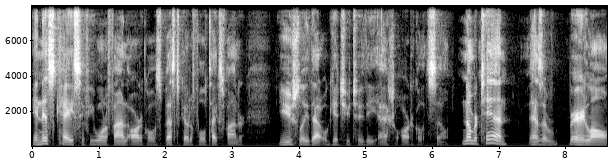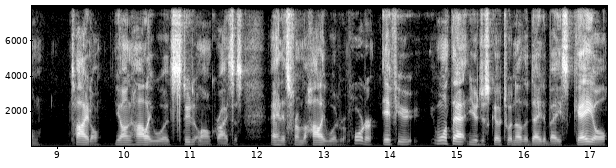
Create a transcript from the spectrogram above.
In this case, if you want to find the article, it's best to go to Full Text Finder usually that will get you to the actual article itself. Number 10 has a very long title, Young Hollywood's Student Loan Crisis, and it's from the Hollywood Reporter. If you want that, you just go to another database, Gale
